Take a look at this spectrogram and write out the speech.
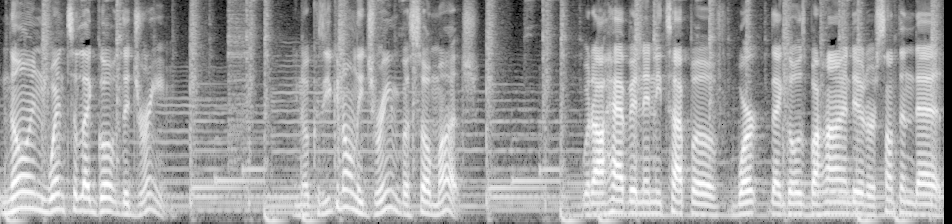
knowing when to let go of the dream you know because you can only dream but so much without having any type of work that goes behind it or something that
